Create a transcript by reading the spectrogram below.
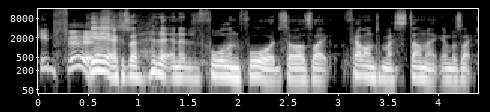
Head first. yeah, yeah, because I'd hit it and it had fallen forward, so I was like fell onto my stomach and was like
